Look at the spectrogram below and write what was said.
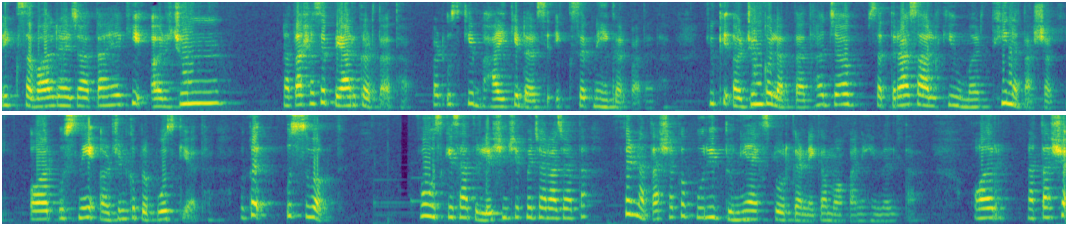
एक सवाल रह जाता है कि अर्जुन नताशा से प्यार करता था बट उसके भाई के डर से एक्सेप्ट नहीं कर पाता था, क्योंकि अर्जुन को लगता था जब सत्रह साल की उम्र थी नताशा की, और उसने अर्जुन को प्रपोज किया था, अगर उस वक्त वो उसके साथ रिलेशनशिप में चला जाता, फिर नताशा को पूरी दुनिया एक्सप्लोर करने का मौका नहीं मिलता। और नताशा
